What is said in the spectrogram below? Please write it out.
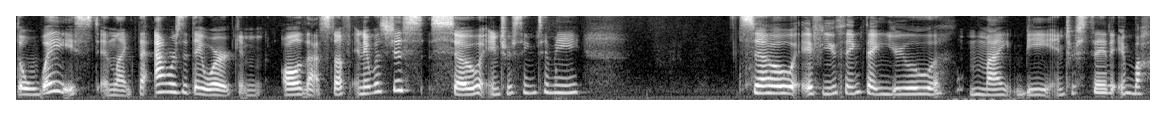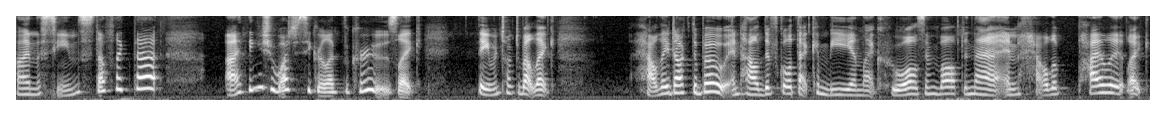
the waste and like the hours that they work and all of that stuff. And it was just so interesting to me. So if you think that you might be interested in behind the scenes stuff like that, I think you should watch The Secret Life of the Cruise. Like they even talked about like how they dock the boat and how difficult that can be and like who all's involved in that and how the pilot like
